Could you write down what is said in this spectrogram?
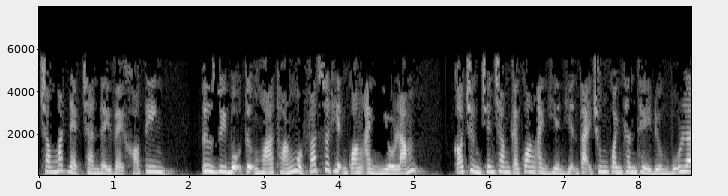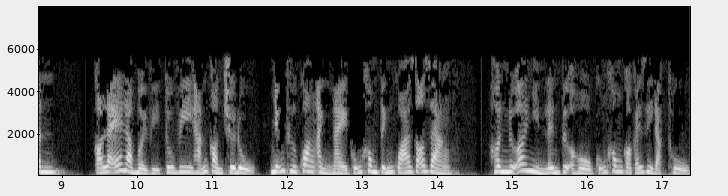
trong mắt đẹp tràn đầy vẻ khó tin. Tư duy bộ tượng hóa thoáng một phát xuất hiện quang ảnh nhiều lắm. Có chừng trên trăm cái quang ảnh hiển hiện tại chung quanh thân thể đường Vũ Lân. Có lẽ là bởi vì tu vi hắn còn chưa đủ, những thứ quang ảnh này cũng không tính quá rõ ràng. Hơn nữa nhìn lên tựa hồ cũng không có cái gì đặc thù.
